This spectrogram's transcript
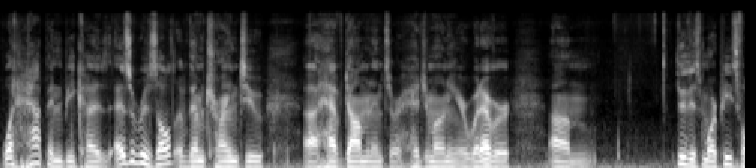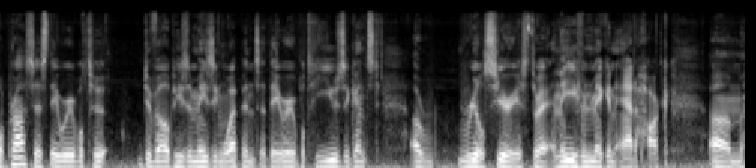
what happened because as a result of them trying to uh, have dominance or hegemony or whatever um, through this more peaceful process they were able to develop these amazing weapons that they were able to use against a real serious threat and they even make an ad hoc um,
